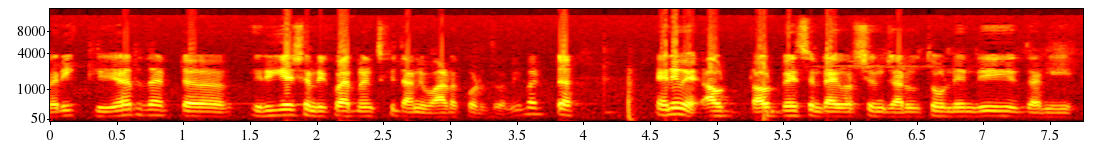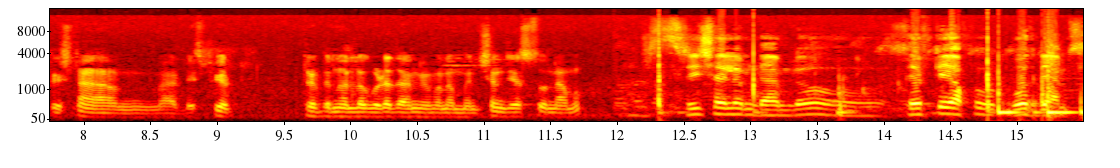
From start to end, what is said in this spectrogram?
very clear that irrigation రిక్వైర్మెంట్స్కి దాన్ని వాడకూడదు అని. But anyway out out basin diversion జరుగుతూ ఉండింది. దాన్ని కృష్ణ డిస్ప్యూట్ ట్రిబ్యునల్లో కూడా దాన్ని మనం మెన్షన్ చేస్తున్నాము. శ్రీశైలం డ్యామ్లో సేఫ్టీ ఆఫ్ బోత్ డ్యామ్స్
